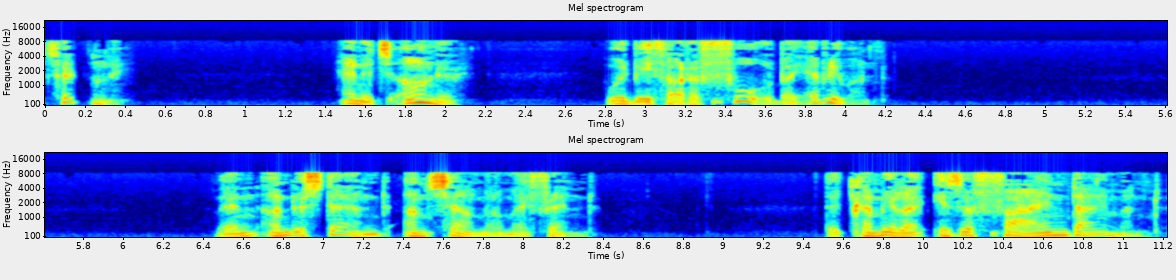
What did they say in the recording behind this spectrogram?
certainly. And its owner would be thought a fool by everyone. Then understand, Anselmo, my friend, that Camilla is a fine diamond,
